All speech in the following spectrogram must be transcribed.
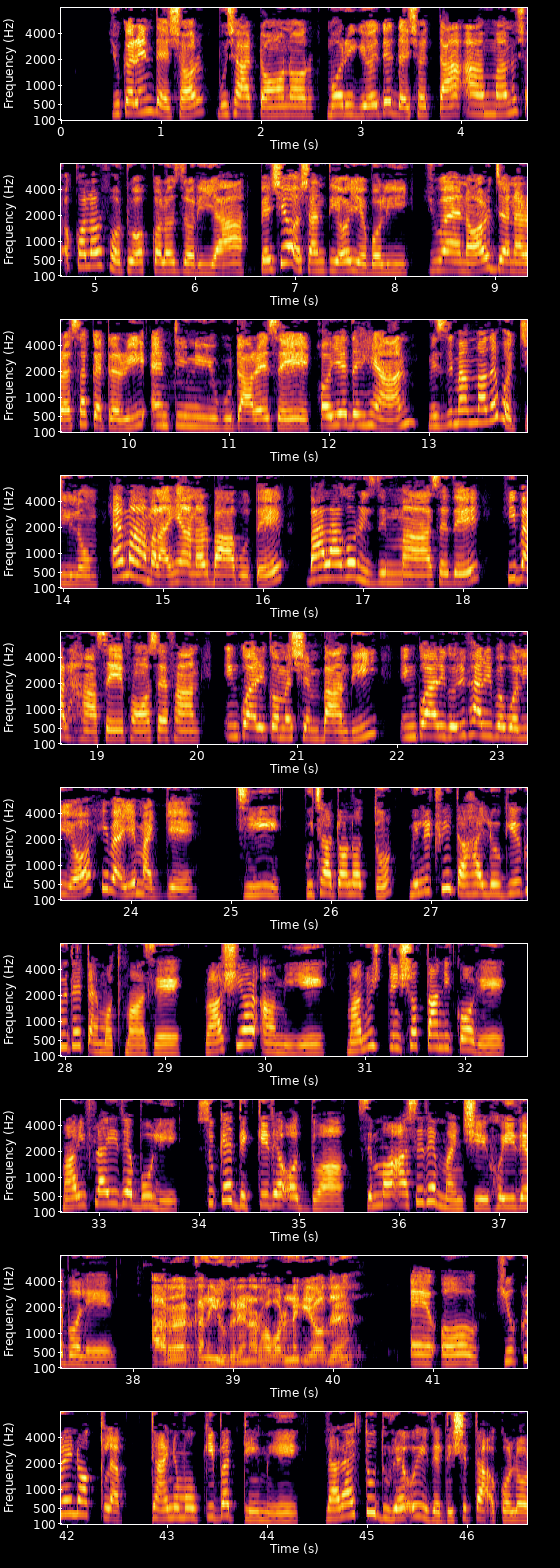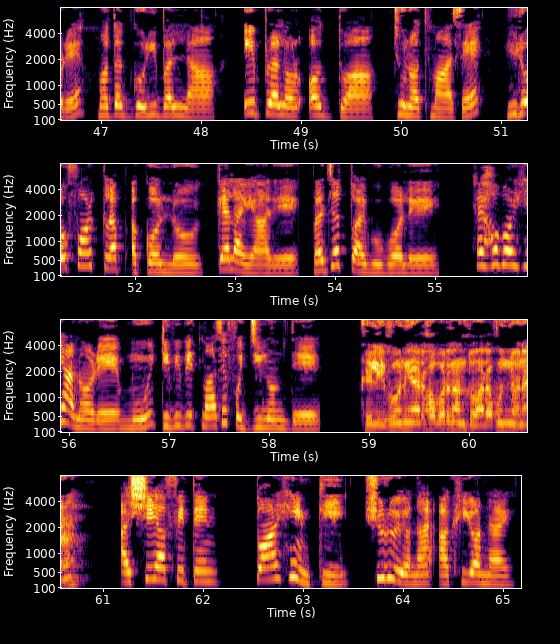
ইউক্রেন দেশৰ বুসাটনৰ মৰিগিয়দে দেশত আম মানুষ অকলৰ ফটো অকলৰ জৰিয়া। বেছি অশান্তি অয়ে বুলি ইউ এনৰ জেনেৰেল ছেক্ৰেটাৰী এণ্টনিউ গুটাৰেছে। হয়ে দেহিয়ান মিজিমান মাজে ভজিলুম হে মামলা, হিয়ানৰ বাবুতে বালাগৰ ৰিজিম্মা আছে দে। সিবাৰ হাঁচে ফঁচে ফান। ইনকুৱাৰী কমিশ্যন বান্ধি, ইনকুৱাৰী কৰি ফাৰিব বুলিও সিবাইয়ে মাগে জি বুঝাটনত মিলিটারি দাহাই লগিয়ে টাইমত মাঝে রাশিয়ার আর্মিয়ে মানুষ তিনশতানি করে মারি ফ্লাইদে বলি সুকে দিক্কিদে অদ্দা জিম্মা আসিদে মানসি হইদে বলে। আরও একখান ইউক্রেনের খবর নাকি ওদে এ ও ইউক্রেনৰ ক্লাব ডাইনামো কিবা টিমে লড়াইটো দূৰে ওইদে দেশতা অকলৰে মদত গৰি বল্লা এপ্ৰিলৰ অদ্দা জুনত মাঝে হিৰোফৰ ক্লাব অকল অকললৈ কেলায়াৰে বাজেট তইবু বলে। হে খবৰ সিয়ানৰে মুই টিভিবিত মাঝে ফজিলম দে। ক্যালিফোর্নিয়ার খবর গান তোমার শুন্য না? আশিয়া ফিটেন তোমার হিন কি? শুরুও নাই আখিও নাই।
